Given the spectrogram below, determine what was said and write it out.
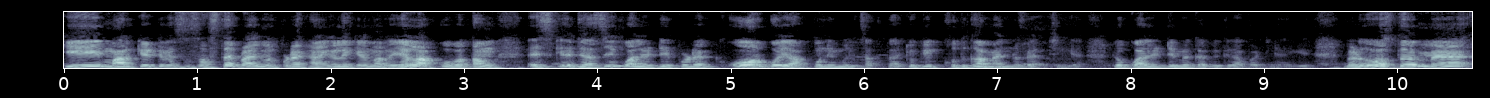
कि मार्केट में सस्ते प्राइस में प्रोडक्ट आएँगे लेकिन मैं रियल आपको बताऊँ इसके जैसी क्वालिटी प्रोडक्ट और कोई आपको नहीं मिल सकता है। क्योंकि खुद का मैन्युफैक्चरिंग है तो क्वालिटी में कभी गिरावट नहीं आएगी। मेरे दोस्त, मैं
